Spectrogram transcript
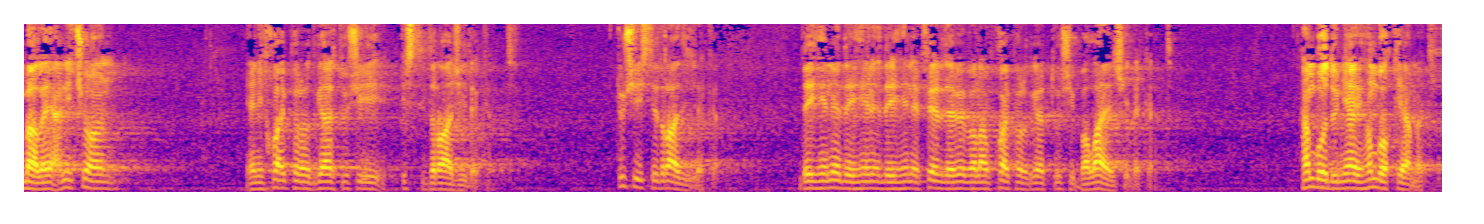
باڵێ ینی چۆن یعنی خی پرۆدگار تووشی ئیسیدراجی دەکات تووشی ئیسیدراجی دەکات دەیهێنێ دەیهێنێ دەیهێنێ فێر دەبێ بەڵام خی پرۆدگار تووشی بەڵایەکی دەکات هەم بۆ دنیای هەم بۆ قیامەتی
